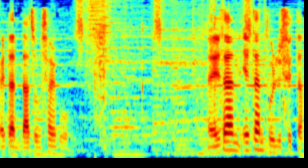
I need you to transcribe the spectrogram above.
일단 나 좀 살고 네, 일단 일단 돌릴 수 있다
